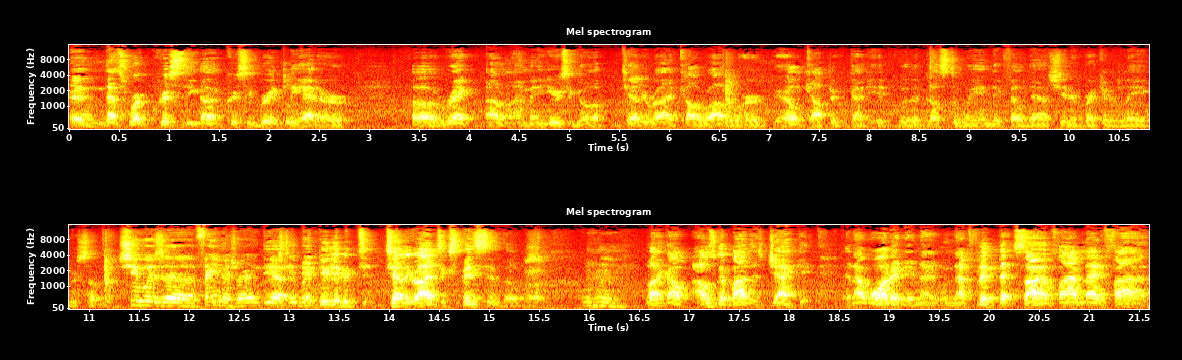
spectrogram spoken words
and that's where Chrissy uh, Chrissy Brinkley had her uh, wreck. I don't know how many years ago up in Telluride, Colorado. Her helicopter got hit with a gust of wind. They fell down. She ended up breaking her leg or something. she was uh, famous, right? Yeah, Christie and Brinkley? dude, let me t- Telluride's expensive though, bro. Mhm. Like I, I was gonna buy this jacket, and I wanted it. And I, when I flipped that sign five ninety five.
